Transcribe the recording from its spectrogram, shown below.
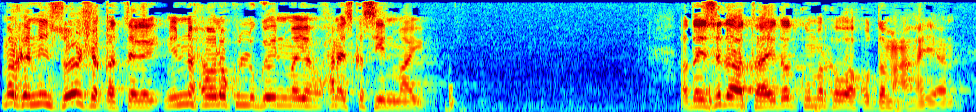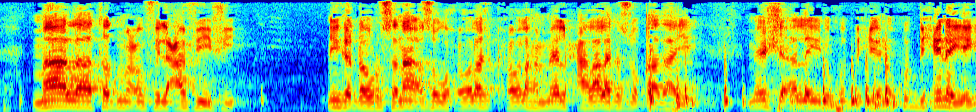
Marka nin soo shaqo tagay ninna xoolo ku lugeyn maayo waxna iska siin maayo hadday sidaa tahay dadku marka waa ku damcahayaan. Maa laa tadmacu fi lcafiifi ninka dhowrsanaa isagoo xoola xoolaha meel xalaala ka soo qaadahayay meesha alla yidhi ku bixiyana ku bixinayay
